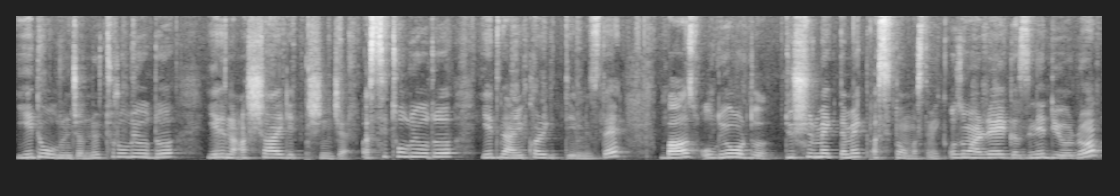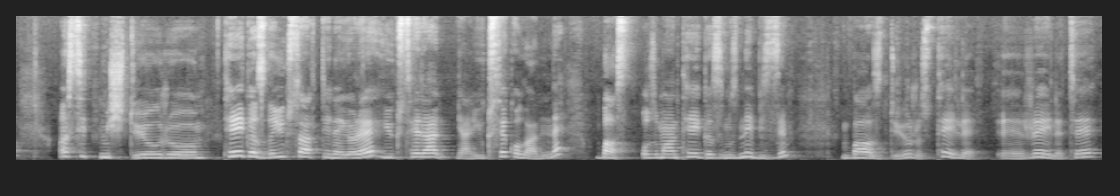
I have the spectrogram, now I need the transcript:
7 olunca nötr oluyordu. 7'den aşağıya geçince asit oluyordu. 7'den yukarı gittiğimizde baz oluyordu. Düşürmek demek asit olması demek. O zaman R gazı ne diyorum? Asitmiş diyorum. T gazı da yükselttiğine göre yükselen yani yüksek olan ne? Baz. O zaman T gazımız ne bizim? Baz diyoruz. T ile e, R ile T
